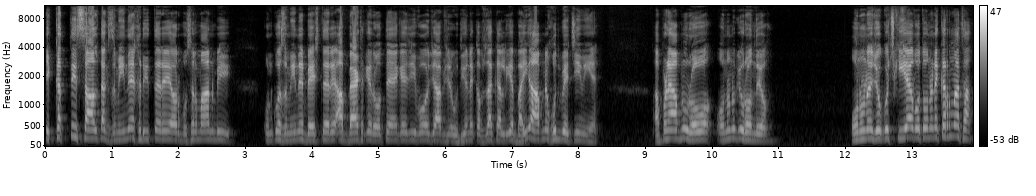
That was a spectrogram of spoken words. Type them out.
اکتیس سال تک زمینیں خریدتے رہے اور مسلمان بھی ان کو زمینیں بیچتے رہے۔ آپ بیٹھ کے روتے ہیں کہ جی وہ جب یہودیوں نے قبضہ کر لیا، بھائی آپ نے خود بیچی ہوئی ہیں، اپنے آپ رو انہوں نے کیوں روندے ہو؟ انہوں نے جو کچھ کیا وہ تو انہوں نے کرنا تھا۔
